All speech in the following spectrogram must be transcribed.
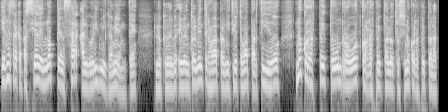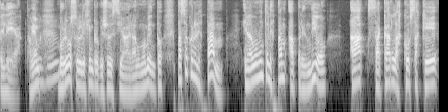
es nuestra capacidad de no pensar algorítmicamente, lo que eventualmente nos va a permitir tomar partido, no con respecto a un robot con respecto al otro, sino con respecto a la pelea. ¿Está bien? Volvemos sobre el ejemplo que yo decía en algún momento. Pasó con el spam. En algún momento el spam aprendió a sacar las cosas que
